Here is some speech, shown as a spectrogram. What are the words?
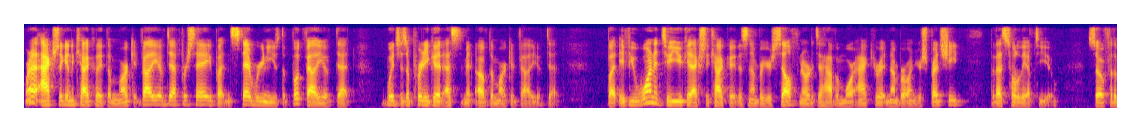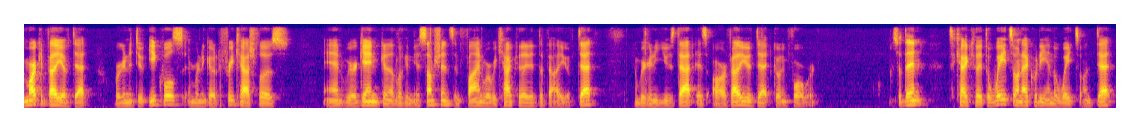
we're not actually going to calculate the market value of debt per se, but instead we're going to use the book value of debt, which is a pretty good estimate of the market value of debt. But if you wanted to, you could actually calculate this number yourself in order to have a more accurate number on your spreadsheet, but that's totally up to you. So for the market value of debt, we're going to do equals and we're going to go to free cash flows and we're again going to look in the assumptions and find where we calculated the value of debt and we're going to use that as our value of debt going forward. So then to calculate the weights on equity and the weights on debt,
